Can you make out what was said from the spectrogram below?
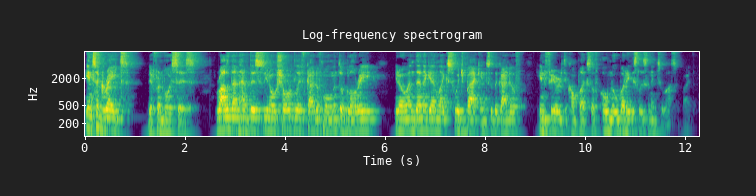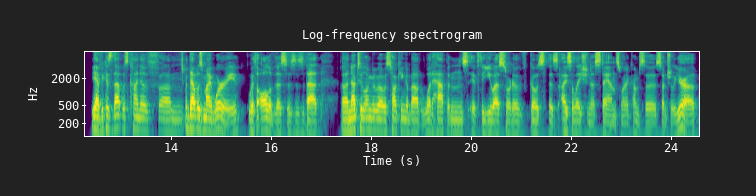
integrate different voices rather than have this you know short-lived kind of moment of glory you know and then again like switch back into the kind of inferiority complex of oh nobody is listening to us right yeah because that was kind of um, that was my worry with all of this is is that uh, not too long ago, I was talking about what happens if the U.S. sort of goes to this isolationist stance when it comes to Central Europe,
